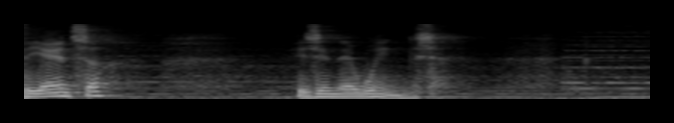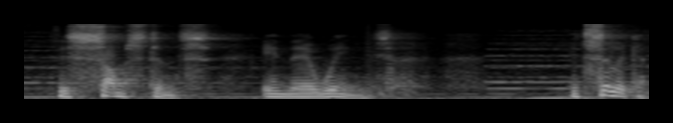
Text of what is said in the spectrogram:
The answer is in their wings. This substance in their wings. It's silicon.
